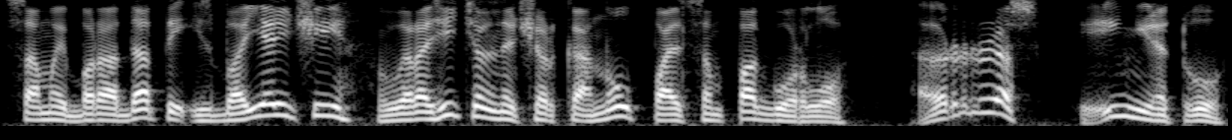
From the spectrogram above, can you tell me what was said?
Самый бородатый из бояричей выразительно черканул пальцем по горлу. «Раз — и нету!»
